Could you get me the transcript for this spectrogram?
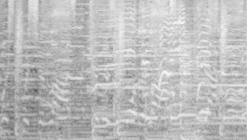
Bush pushing lies, killers and water lies. We got arms.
